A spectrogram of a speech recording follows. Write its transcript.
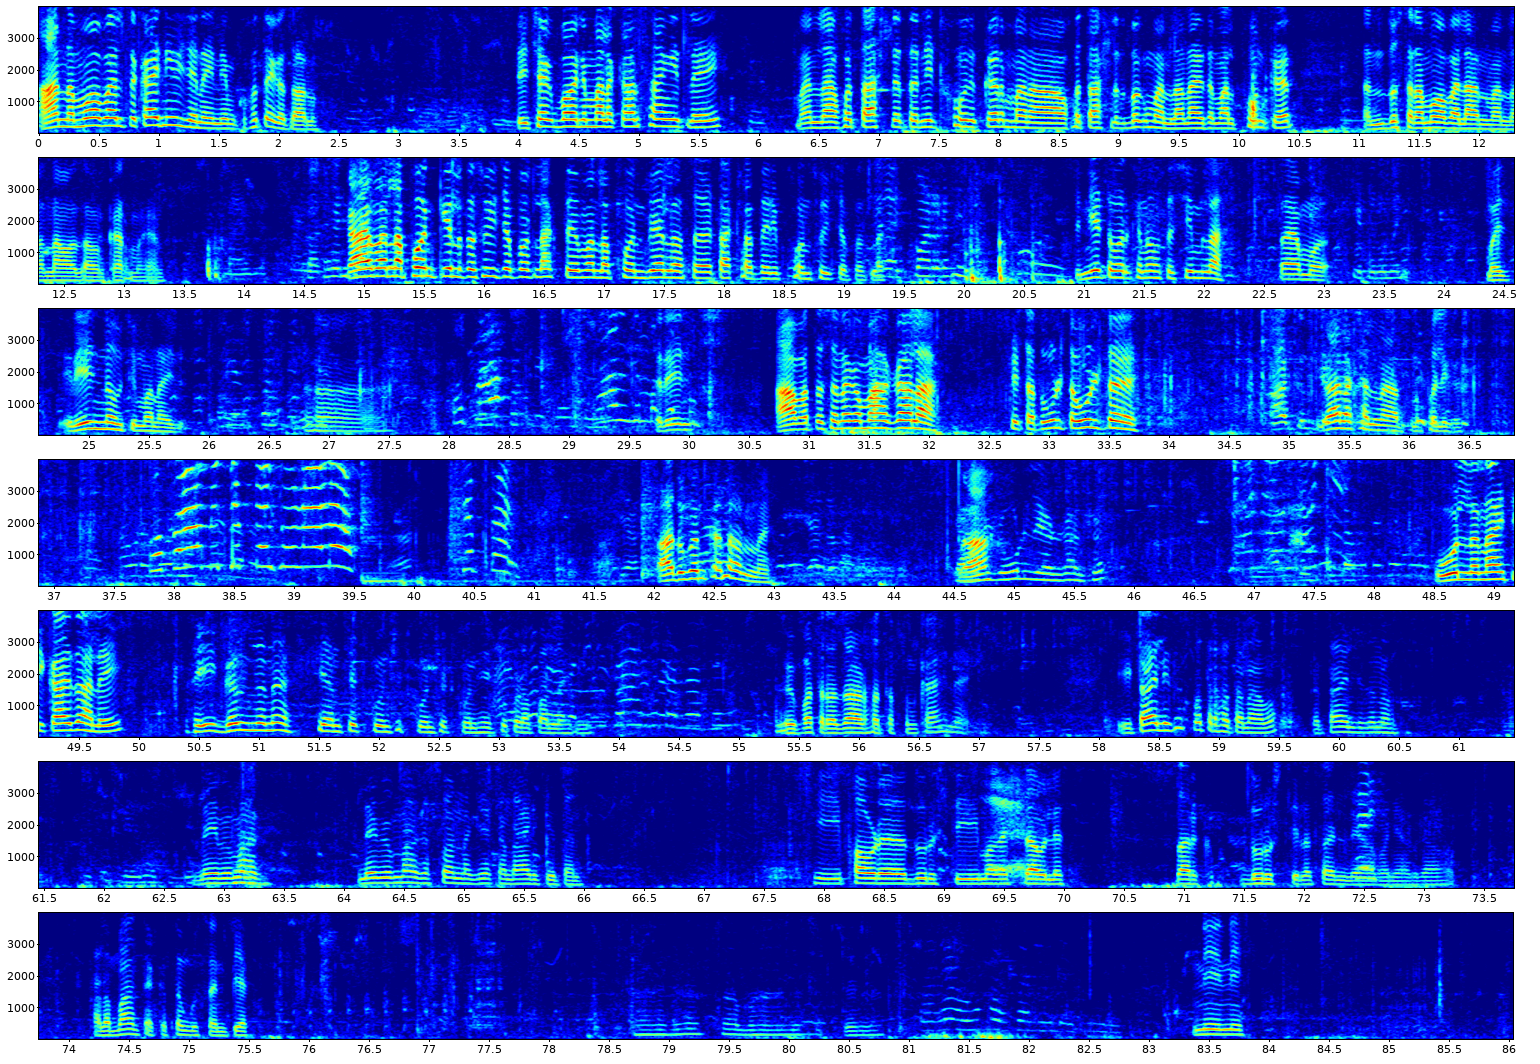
अण्णा मोबाईलचं काय नियोजन आहे नेमकं? होतंय का चालू? ते भाऊने मला काल सांगितलंय. म्हणला होत असलं तर नीट फोन कर म्हणा होत असलं तर बघ म्हणला नाही तर मला फोन कर. आणि दुसरा मोबाईल आण म्हणला नावा जाऊन कर म्हणा. काय म्हणला फोन केलं तर स्विच अपच लागतंय म्हणला फोन बेलास टाकला तरी फोन स्विच अपच लागतो ते नेटवर्क नव्हतं सिमला त्यामुळं. म्हणजे रेंज नव्हती म्हणायची. हा. रेंज. आबा तसं नका महाग घाला. पिठात उलट उलट. घाला खाल ना आत पलीकडे आदुगन का लावलं नाही? हा? उरलं नाही ती काय झालंय? हे गंजलं ना शेण चिटकून चिटकून चिटकून हे तुकडा पाडला लय पत्रा जाड होता पण काय नाही. हे टायलीचाच पत्रा होता ना आबा का टायलीचा नव्हता? लय बी महाग लय बी महाग सोडला की एखादा अडकी ही फावड दुरुस्ती मगाशी दावल्यास सारखं दुरुस्तीला चालले आपण आज गावात. ह्याला बांधत्या का तंगुसाने पॅक? नी नी.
